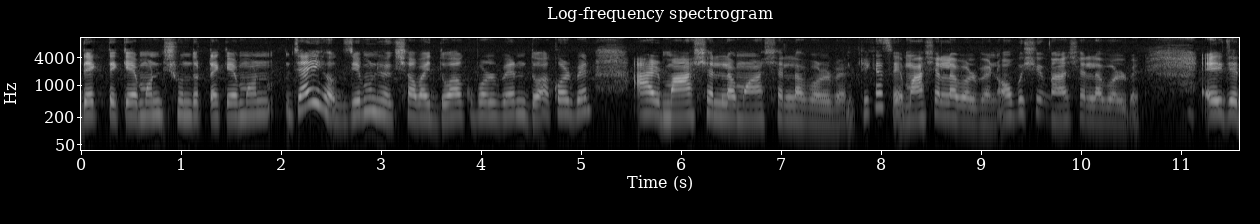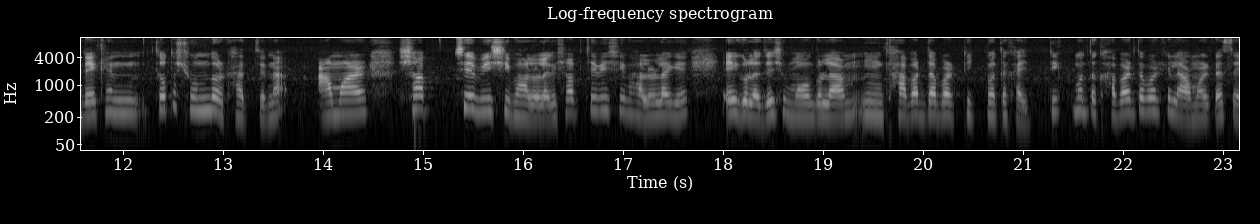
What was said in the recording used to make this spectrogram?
দেখতে কেমন, সুন্দরটা কেমন, যাই হোক, যেমন হোক, সবাই দোয়া বলবেন, দোয়া করবেন। আর মাশাল্লাহ মাশাল্লাহ বলবেন, ঠিক আছে? মাশাল্লাহ বলবেন, অবশ্যই মাশাল্লাহ বলবেন। এই যে দেখেন, কত সুন্দর খাচ্ছে না? আমার সবচেয়ে বেশি ভালো লাগে, সবচেয়ে বেশি ভালো লাগে এইগুলো যে সময়গুলা খাবার দাবার ঠিক মতো খাই। ঠিক মতো খাবার দাবার খেলে আমার কাছে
